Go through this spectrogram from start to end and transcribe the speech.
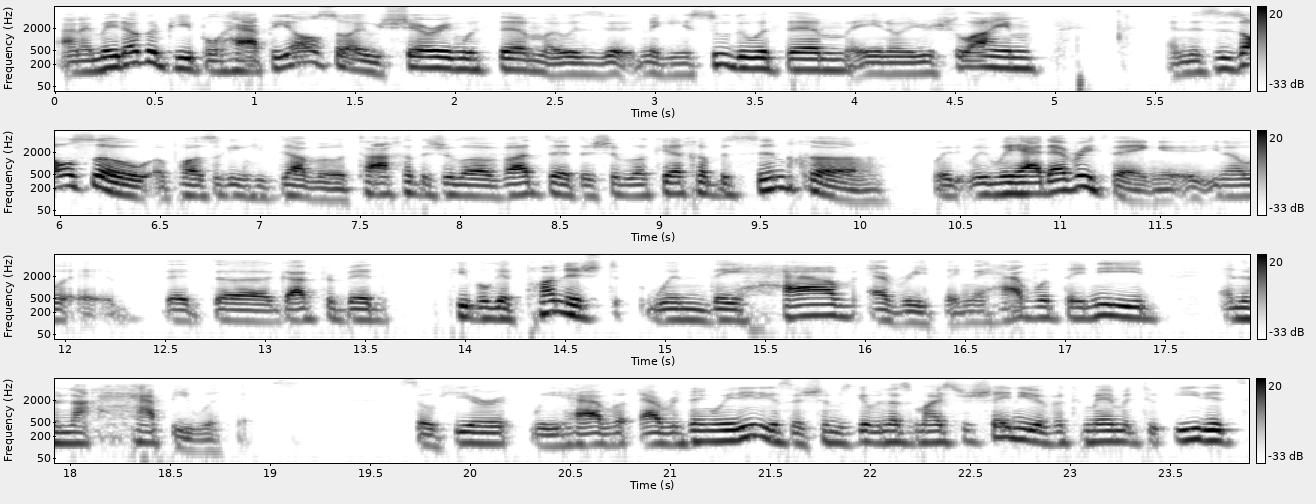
and I made other people happy also. I was sharing with them, I was uh, making a suda with them, you know, your Yerushalayim. And this is also a pasuk in Kitavo. Tachat b'simcha. When we had everything, you know, uh, that uh, God forbid people get punished when they have everything, they have what they need, and they're not happy with it. So here we have everything we need because Hashem's given us Meiser Sheni. We have a commandment to eat it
